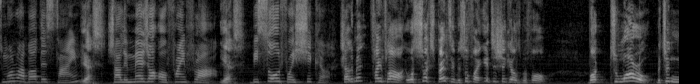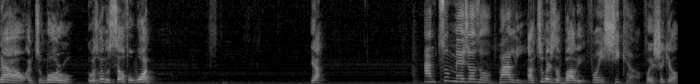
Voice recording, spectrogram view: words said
Tomorrow about this time Yes, shall a measure of fine flour yes. be sold for a shekel, Shall we make fine flour? It was so expensive. It sold for 80 shekels before. But tomorrow, between now and tomorrow, it was going to sell for one. Yeah. And two measures of barley And two measures of barley for a shekel for a shekel.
